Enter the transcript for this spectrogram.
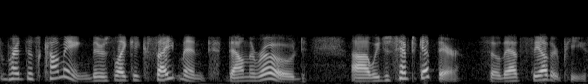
the part that's coming. There's like excitement down the road. Uh, we just have to get there. So that's the other piece.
